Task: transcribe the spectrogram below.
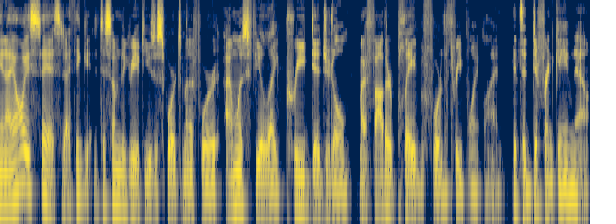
And I always say, I said, I think to some degree, if to use a sports metaphor, I almost feel like pre digital, my father played before the three point line. It's a different game now.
